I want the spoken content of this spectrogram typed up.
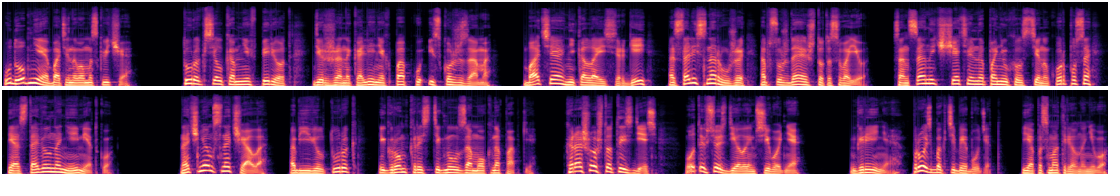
Удобнее батиного москвича. Турок сел ко мне вперед, держа на коленях папку из кожзама. Батя, Николай и Сергей остались снаружи, обсуждая что-то свое. Сансаныч тщательно понюхал стену корпуса и оставил на ней метку. «Начнем сначала», – объявил турок и громко расстегнул замок на папке. «Хорошо, что ты здесь. Вот и все сделаем сегодня». «Гриня, просьба к тебе будет». Я посмотрел на него.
